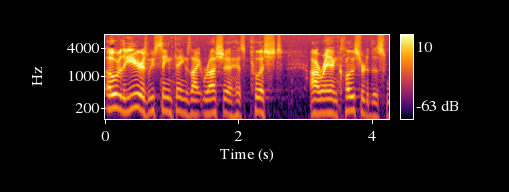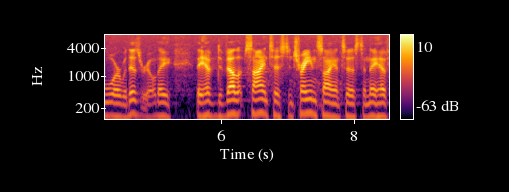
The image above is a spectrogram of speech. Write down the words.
Over the years, we've seen things like Russia has pushed Iran closer to this war with Israel. They, they have developed scientists and trained scientists, and they have,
